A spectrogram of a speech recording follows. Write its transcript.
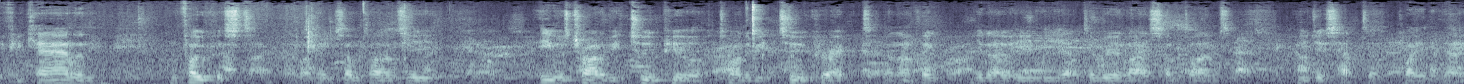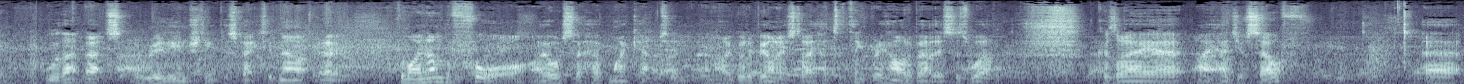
if you can and, and focused. And I think sometimes he he was trying to be too pure, trying to be too correct, and I think you know he, he had to realise sometimes you just had to play the game. Well, that, that's a really interesting perspective. Now, uh, for my number four, I also have my captain, and I've got to be honest, I had to think very hard about this as well, because I uh, I had yourself, uh,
